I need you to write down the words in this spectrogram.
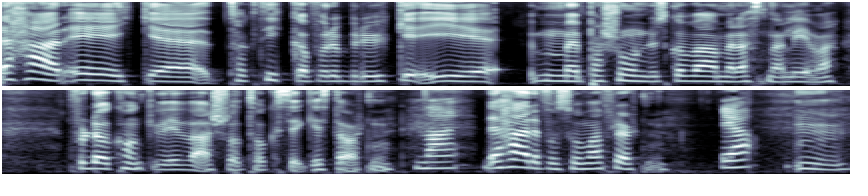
Det her er ikke taktikker for å bruke i, med personen du skal være med resten av livet. For da kan ikke vi være så toxic i starten. Nei. Det her er for sommerflørten. Ja. Mm.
